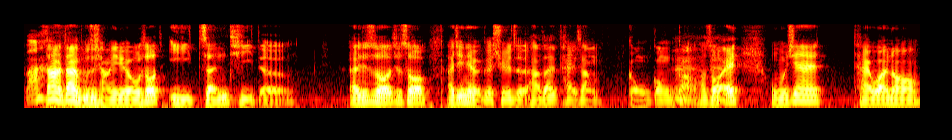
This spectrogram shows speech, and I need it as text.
当然当然不是强烈意愿，我说以整体的，呃，就是说就是说啊，今天有一个学者他在台上公公告，嗯他说，哎、我们现在台湾哦，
